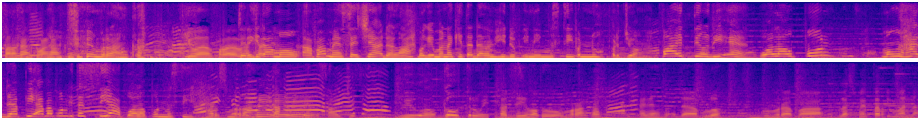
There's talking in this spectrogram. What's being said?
Perangkak-perangkak Saya merangkak. Gimana? Jadi kita mau apa message-nya adalah bagaimana kita dalam hidup ini mesti penuh perjuangan. Fight till the end. Walaupun menghadapi apa pun kita siap, walaupun mesti harus merangkak atas salju. We will go through it. Tadi waktu merangkak kayaknya ada beberapa belas meter gimana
